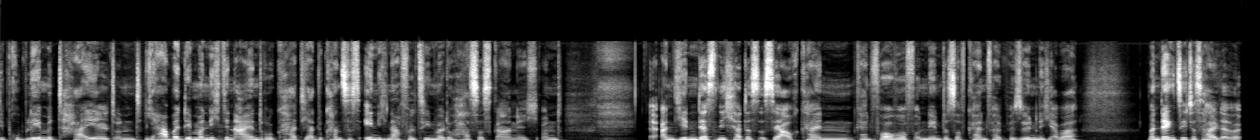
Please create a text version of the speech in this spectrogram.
die Probleme teilt und ja, bei dem man nicht den Eindruck hat, ja, du kannst es eh nicht nachvollziehen, weil du hast es gar nicht. Und an jeden, der es nicht hat, das ist ja auch kein, kein Vorwurf und nehmt das auf keinen Fall persönlich, aber man denkt sich das halt, äh,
